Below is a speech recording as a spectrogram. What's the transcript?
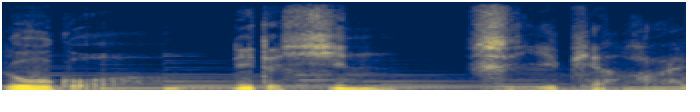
如果你的心是一片海，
